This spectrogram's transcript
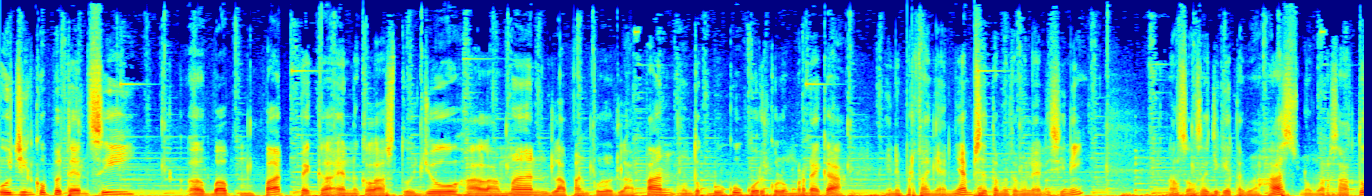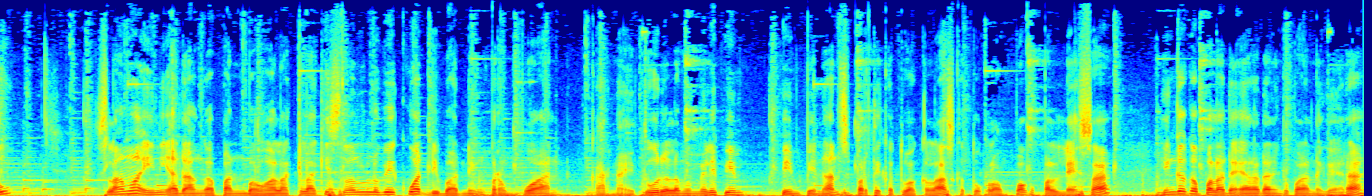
Uji kompetensi uh, bab 4 PKN kelas 7 halaman 88 untuk buku kurikulum merdeka. Ini pertanyaannya bisa teman-teman lihat di sini. Langsung saja kita bahas nomor 1. Selama ini ada anggapan bahwa laki-laki selalu lebih kuat dibanding perempuan. Karena itu dalam memilih pimpinan seperti ketua kelas, ketua kelompok, kepala desa, hingga kepala daerah dan kepala negara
